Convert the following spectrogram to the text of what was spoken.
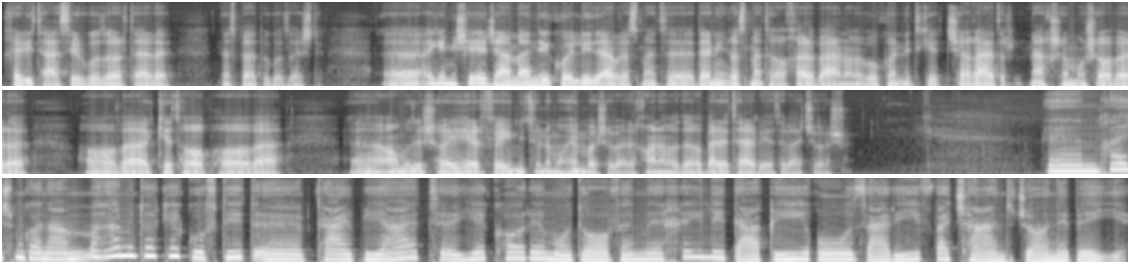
خیلی تاثیرگذارتره نسبت به گذشته. اگه میشه یه جنبندی کلی در قسمت در این قسمت آخر برنامه بکنید که چقدر نقش مشاوره ها و کتاب ها و آموزش های حرفه‌ای می‌تونه مهم باشه برای خانواده ها برای تربیت بچه هاشون خواهش می‌کنم. همینطور که گفتید تربیت یک کار مداوم خیلی دقیق و ظریف و چند جانبه ایه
